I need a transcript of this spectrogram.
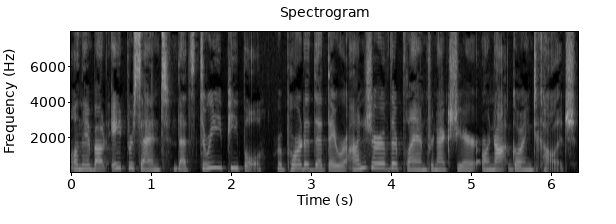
only about 8%, that's three people, reported that they were unsure of their plan for next year or not going to college.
